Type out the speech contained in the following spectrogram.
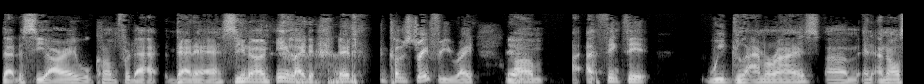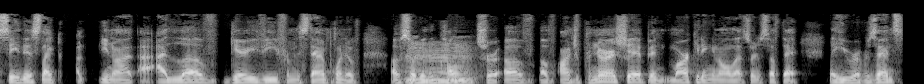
that the CRA will come for that that ass. You know what I mean? Like it, it comes straight for you, right? Yeah. Um, I, I, think that we glamorize, um, and and I'll say this, like uh, you know, I, I love Gary Vee from the standpoint of of sort of the mm. culture of of entrepreneurship and marketing and all that sort of stuff that that he represents.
